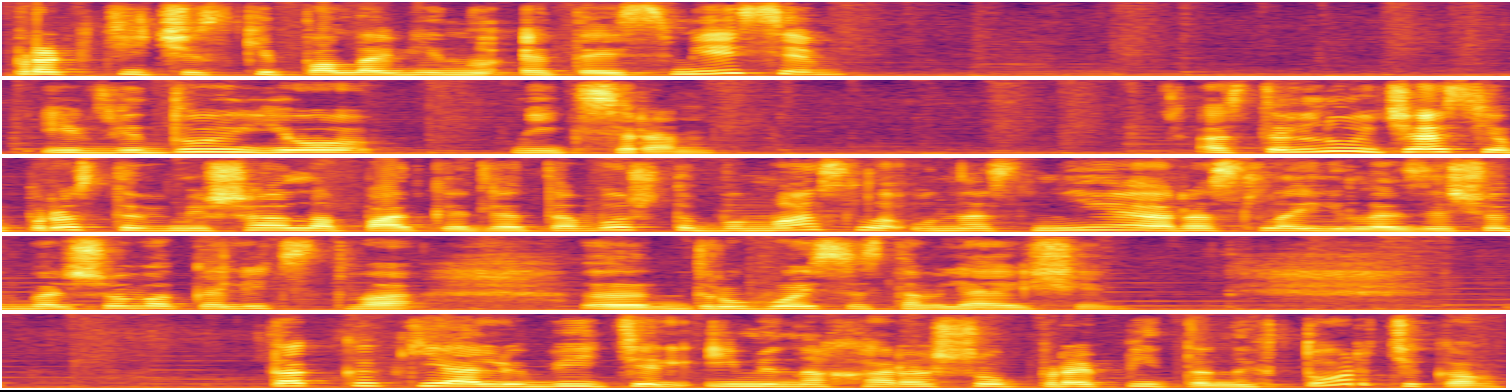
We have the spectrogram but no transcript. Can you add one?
практически половину этой смеси и введу ее миксером. Остальную часть я просто вмешаю лопаткой для того, чтобы масло у нас не расслоилось за счет большого количества э, другой составляющей. Так как я любитель именно хорошо пропитанных тортиков,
